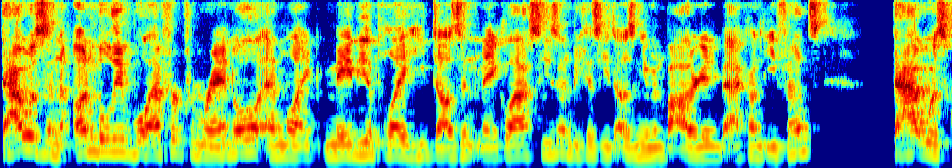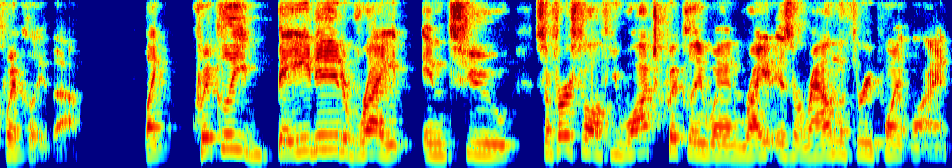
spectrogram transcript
that was an unbelievable effort from Randle and like maybe a play he doesn't make last season because he doesn't even bother getting back on defense. That was Quickley though. Like Quickley baited Wright into. So first of all, if you watch Quickley when Wright is around the three point line,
